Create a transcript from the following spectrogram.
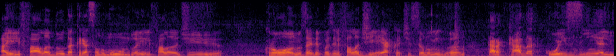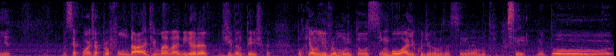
Aí ele fala do- da criação do mundo, aí ele fala de Cronos, aí depois ele fala de Hecate, se eu não me engano. Cara, cada coisinha ali você pode aprofundar de uma maneira gigantesca. Porque é um livro muito simbólico, digamos assim, né? Muito, Sim. muito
